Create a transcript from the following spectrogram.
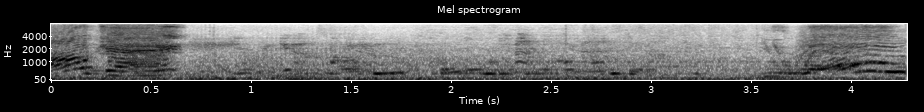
Okay. You will?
